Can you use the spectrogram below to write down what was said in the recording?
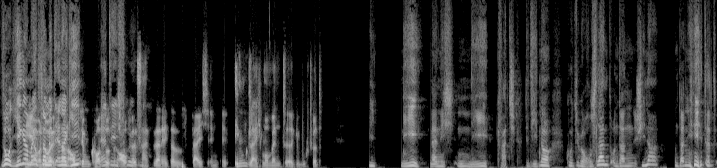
So, Nee, Jägermeister nur mit weil es dann Energie. auf dem Konto drauf ist, heißt ja nicht, dass es gleich in, im gleichen Moment äh, gebucht wird. Nee, na nicht, nee, Quatsch. Das geht noch kurz über Russland und dann China und dann geht das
